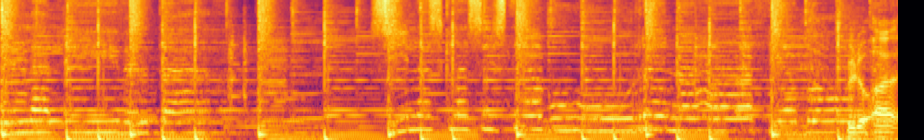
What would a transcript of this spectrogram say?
de la libertad. Si las clases te aburren. Pero ah,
